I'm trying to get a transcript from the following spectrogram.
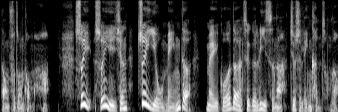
当副总统嘛啊，所以所以以前最有名的美国的这个例子呢，就是林肯总统。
